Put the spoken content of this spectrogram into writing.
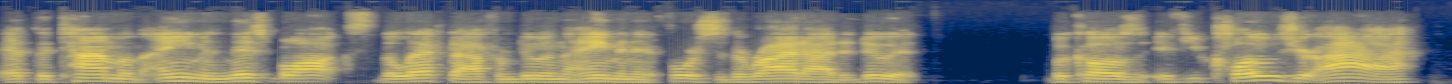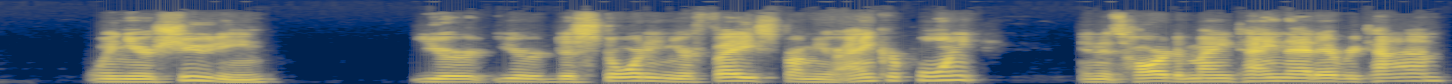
at the time of aiming, this blocks the left eye from doing the aiming. It forces the right eye to do it. Because if you close your eye when you're shooting, you're you're distorting your face from your anchor point, and it's hard to maintain that every time.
